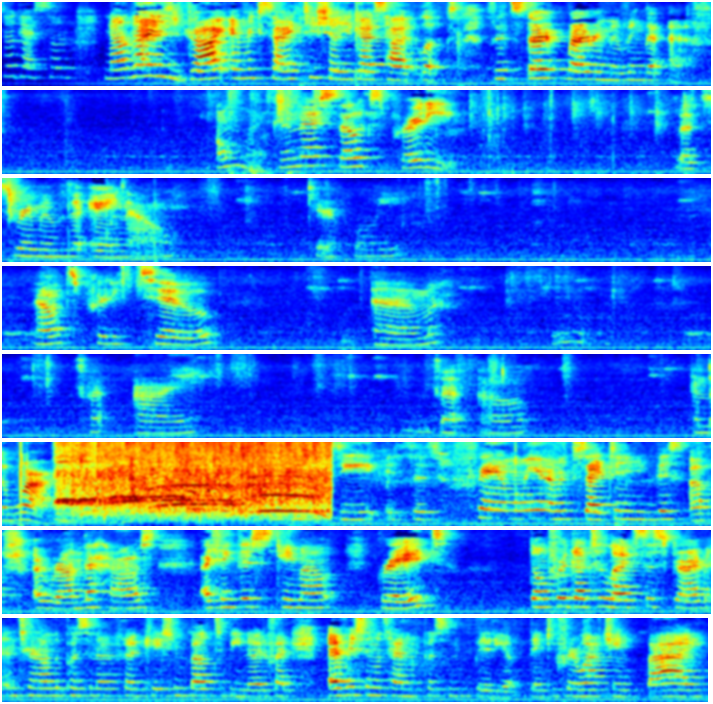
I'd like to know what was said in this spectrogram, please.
So guys, so now that it's dry, I'm excited to show you guys how it looks. let's start by removing the F. Oh my goodness, that looks pretty. Let's remove the A now, carefully. Now it's pretty too. M. The I, the and the Y. See, it says family. I'm excited to this up around the house. I think this came out great. Don't forget to like, subscribe, and turn on the post notification bell to be notified every single time I post a new video. Thank you for watching. Bye.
